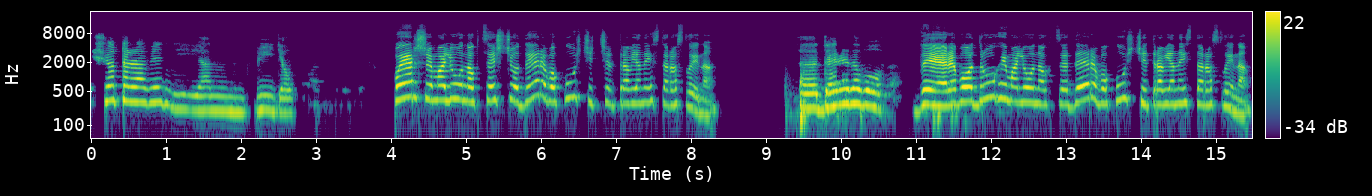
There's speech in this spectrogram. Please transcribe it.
еще травяные я н- видел. перший малюнок це що, дерево, кущ чи чи трав'яниста рослина? Э, дерево. Дерево, другий малюнок це дерево, кущ чи трав'яниста рослина.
